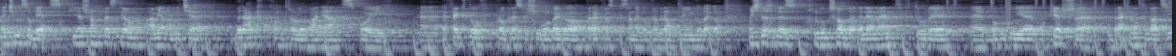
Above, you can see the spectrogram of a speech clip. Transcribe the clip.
lecimy sobie z pierwszą kwestią, a mianowicie brak kontrolowania swoich efektów progresu siłowego, brak rozpisanego programu treningowego. Myślę, że to jest kluczowy element, który e, powoduje po pierwsze brak motywacji,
